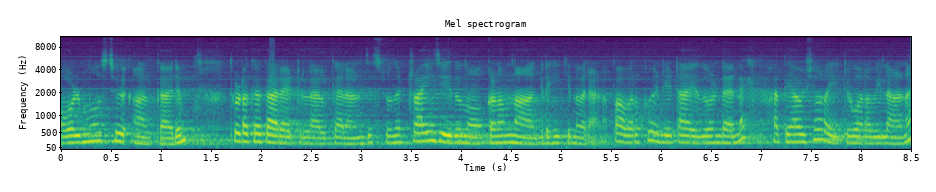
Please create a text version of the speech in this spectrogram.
ഓൾമോസ്റ്റ് ആൾക്കാരും തുടക്കക്കാരായിട്ടുള്ള ആൾക്കാരാണ്. ജസ്റ്റ് ഒന്ന് ട്രൈ ചെയ്ത് നോക്കണം എന്ന് ആഗ്രഹിക്കുന്നവരാണ്. അപ്പോൾ അവർക്ക് വേണ്ടിയിട്ടായതുകൊണ്ട് തന്നെ അത്യാവശ്യം റേറ്റ് കുറവിലാണ്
